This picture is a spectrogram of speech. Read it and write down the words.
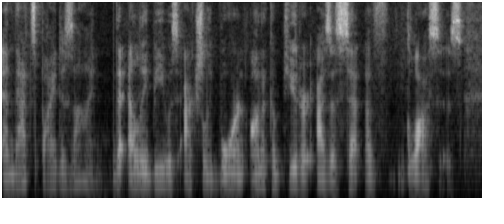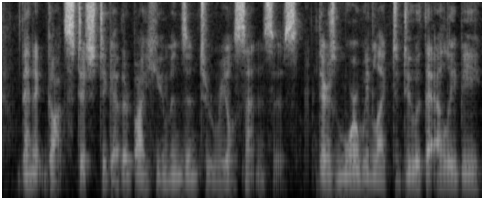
And that's by design. The LEB was actually born on a computer as a set of glosses. Then it got stitched together by humans into real sentences. There's more we'd like to do with the LEB.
